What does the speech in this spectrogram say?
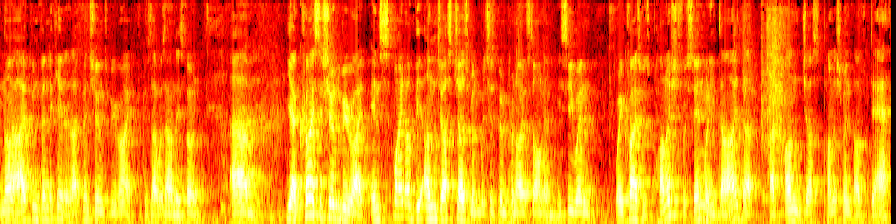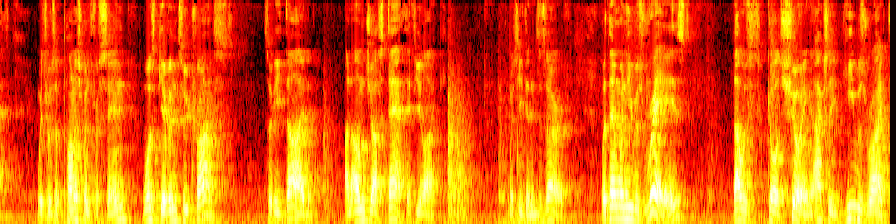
now I've been vindicated. I've been shown to be right because that was Andy's phone. Um, yeah, Christ is shown to be right in spite of the unjust judgment which has been pronounced on him. You see, when, when Christ was punished for sin, when he died, that, that unjust punishment of death, which was a punishment for sin, was given to Christ. So he died an unjust death, if you like, which he didn't deserve. But then when he was raised, that was God showing actually he was right.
